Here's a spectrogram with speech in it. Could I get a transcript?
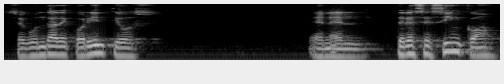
Segunda de Corintios, en el 13.5.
